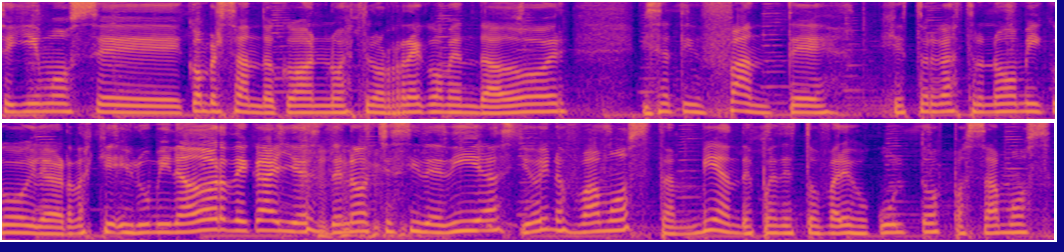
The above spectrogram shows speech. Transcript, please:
Seguimos eh, conversando con nuestro recomendador Vicente Infante, gestor gastronómico y la verdad es que iluminador de calles de noches y de días. Y hoy nos vamos también, después de estos varios ocultos, pasamos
